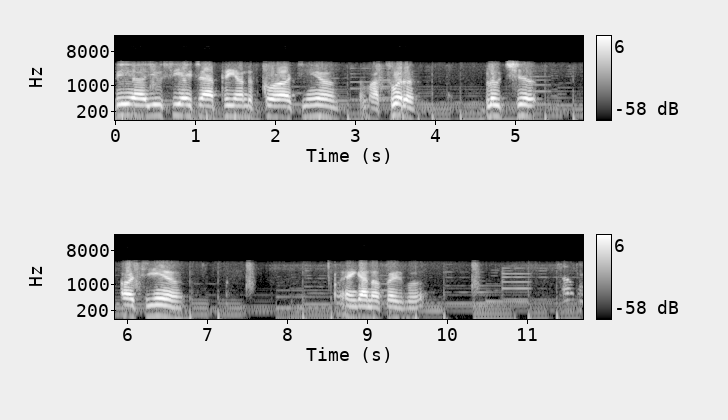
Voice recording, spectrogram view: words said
B L U C H I P underscore R T M. And my Twitter, Blue Chip RTM. I ain't got no Facebook. Okay.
